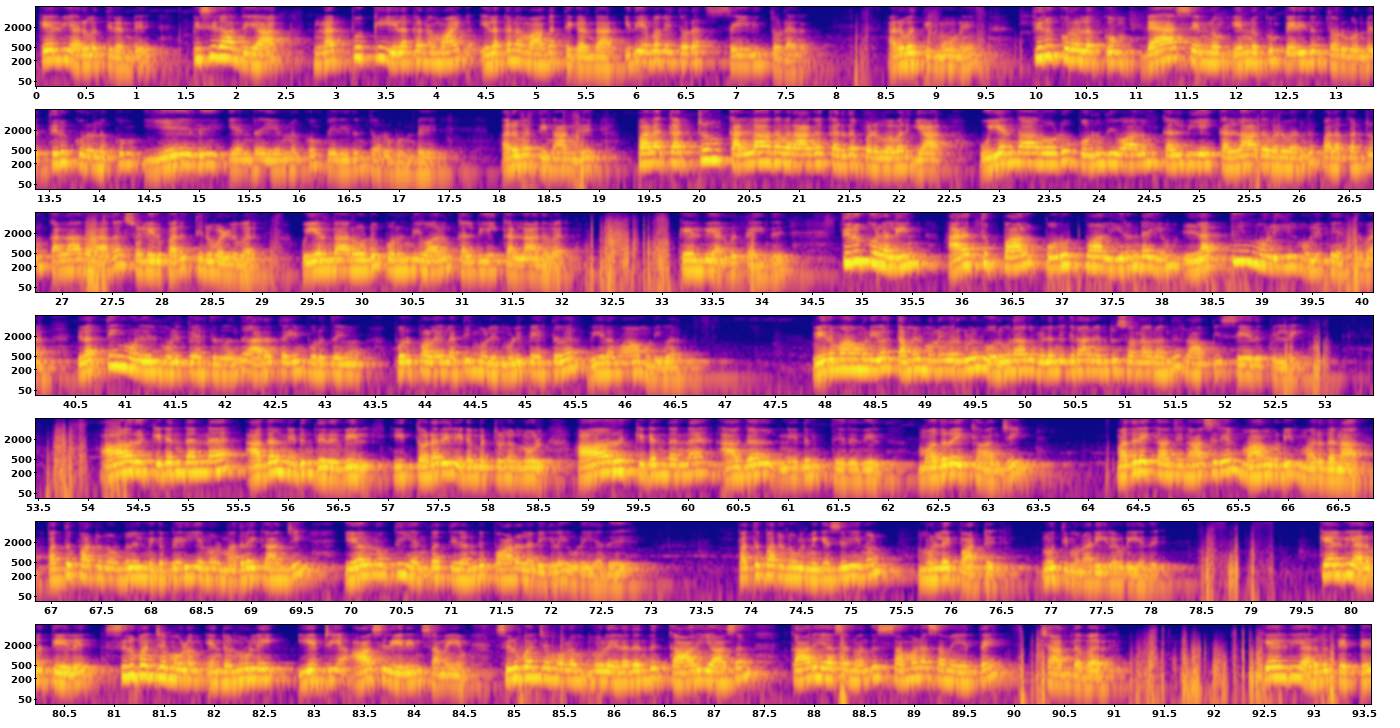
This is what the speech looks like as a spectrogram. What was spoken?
கேள்வி அறுபத்தி ரெண்டு பிசிராந்தியார் நட்புக்கு இலக்கணமாய் இலக்கணமாக திகழ்ந்தார். இது எவ்வகை தொடர்? செய்தி தொடர். அறுபத்தி மூணு திருக்குறளுக்கும் டேஸ் என்னும் எண்ணுக்கும் பெரிதும் தொடர்புண்டு. திருக்குறளுக்கும் ஏழு என்ற எண்ணுக்கும் பெரிதும் தொடர்புண்டு. அறுபத்தி நான்கு பல கற்றும் கல்லாதவராக கருதப்படுபவர் யார்? உயர்ந்தாரோடு பொருந்தி வாழும் கல்வியை கல்லாதவர் வந்து பல கற்றும் கல்லாதவராக சொல்லியிருப்பார் திருவள்ளுவர். உயர்ந்தாரோடு பொருந்தி வாழும் கல்வியை கல்லாதவர். கேள்வி அறுபத்தைந்து. திருக்குறளின் அறத்துப்பால் பொருட்பால் இரண்டையும் லத்தீன் மொழியில் மொழிபெயர்த்தவர். லத்தீன் மொழியில் மொழிபெயர்த்தது வந்து அறத்தையும் பொருத்தையும் பொருட்பாலையும் லத்தீன் மொழியில் மொழிபெயர்த்தவர் வீரமாமுனிவர். வீரமாமுனிவர் தமிழ் முனிவர்களுள் ஒருவராக விளங்குகிறார் என்று சொன்னவர் வந்து ராப்பி சேது பிள்ளை ஆறு கிடந்தன அகல் நெடுந்தெருவில் இத்தொடரில் இடம்பெற்றுள்ள நூல் ஆறு கிடந்தன்ன அகல் நெடுந்தெருவில் மதுரை காஞ்சி மதுரை காஞ்சியின் ஆசிரியர் மாங்குடி மருதனார். பத்து பாட்டு நூல்களில் மிகப்பெரிய நூல் மதுரை காஞ்சி எழுநூற்றி எண்பத்தி ரெண்டு பாடல் அடிகளை உடையது. பத்து பாட்டு நூல் மிக சிறிய நூல் முல்லைப்பாட்டு. நூற்றி மூணு அடிகளுடையது. கேள்வி அறுபத்தேழு சிறுபஞ்சமூலம் என்ற நூலை இயற்றிய ஆசிரியரின் சமயம். சிறுபஞ்சமூலம் நூலை எழுதந்து காரியாசன் காரியாசன் வந்து சமண சமயத்தை சார்ந்தவர். கேள்வி அறுபத்தெட்டு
